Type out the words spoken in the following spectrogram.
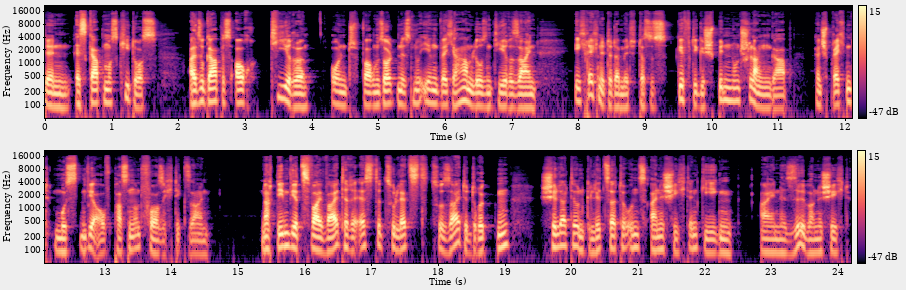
denn es gab Moskitos, also gab es auch Tiere, und warum sollten es nur irgendwelche harmlosen Tiere sein, ich rechnete damit, dass es giftige Spinnen und Schlangen gab. Entsprechend mussten wir aufpassen und vorsichtig sein. Nachdem wir zwei weitere Äste zuletzt zur Seite drückten, schillerte und glitzerte uns eine Schicht entgegen. Eine silberne Schicht,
